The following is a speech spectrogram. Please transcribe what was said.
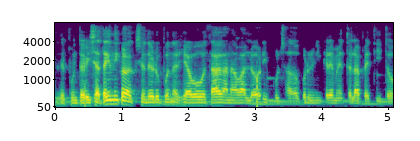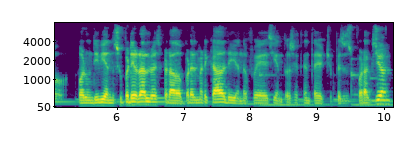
Desde el punto de vista técnico, la acción de Grupo Energía Bogotá gana valor impulsado por un incremento del apetito por un dividendo superior a lo esperado por el mercado. El dividendo fue de 178 pesos por acción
